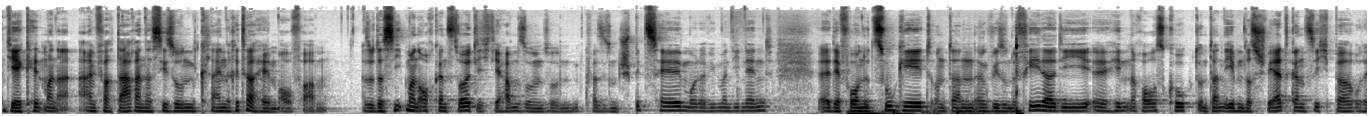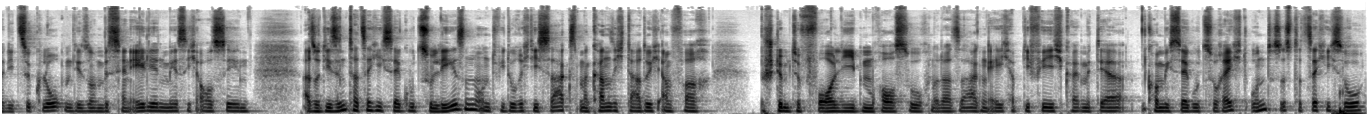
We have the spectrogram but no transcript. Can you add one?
die erkennt man einfach daran, dass sie so einen kleinen Ritterhelm aufhaben. Also das sieht man auch ganz deutlich. Die haben so, so quasi so einen Spitzhelm oder wie man die nennt, äh, der vorne zugeht und dann irgendwie so eine Feder, die äh, hinten rausguckt und dann eben das Schwert ganz sichtbar oder die Zyklopen, die so ein bisschen alienmäßig aussehen. Also die sind tatsächlich sehr gut zu lesen und wie du richtig sagst, man kann sich dadurch einfach bestimmte Vorlieben raussuchen oder sagen, ey, ich habe die Fähigkeit, mit der komme ich sehr gut zurecht. Und es ist tatsächlich so,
